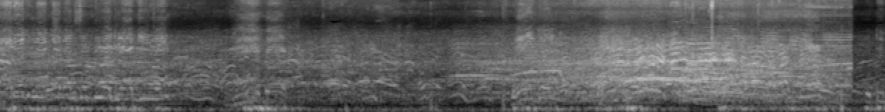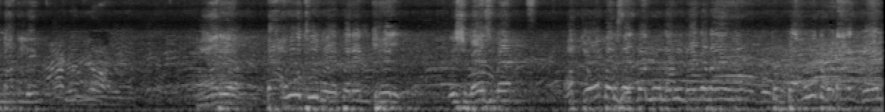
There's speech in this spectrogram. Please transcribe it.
और एक मौका बन सकती है गुलाब जी हुआ हाँ बे बिल्कुल कुटी मांग ली और बहुत ही बेहतरीन खेल इस मैच में अब जो दर्शक बंधु नहीं देखकर आए हैं तो बहुत बड़ा गेम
